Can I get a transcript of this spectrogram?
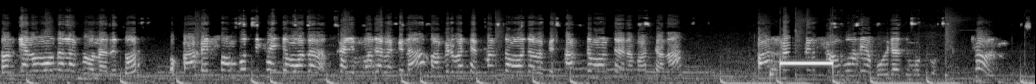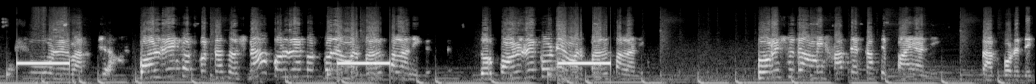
তখন কেন মজা লাগল না রে তোর? বাপের সম্পত্তি খাইতে মজা খালি মজা লাগে না? বাপের বাসায় থাকতে মজা লাগে থাকতে মন চায় না বাসা না? বাসা খাব দেয়া বইরাজ মতো চল। বাচ্চা। কল রেকর্ড করতেছস না? কল রেকর্ড করলে আমার বাল ফালানি গেছে তোর কল রেকর্ডে আমার বাল ফালানি তোরে শুধু আমি হাতের কাছে পায়ানি তারপরে দেখ।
